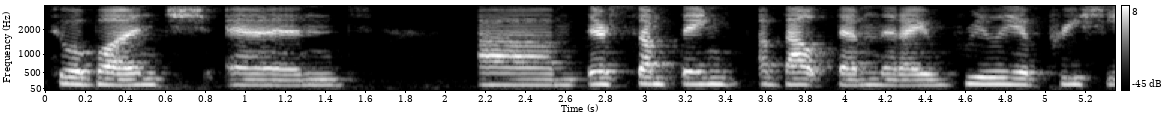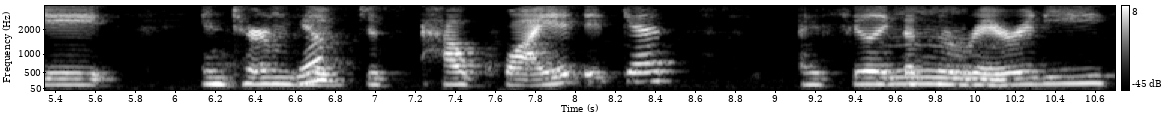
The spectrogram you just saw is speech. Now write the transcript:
to a bunch and um, there's something about them that I really appreciate in terms yep. of just how quiet it gets. I feel like that's mm. a rarity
